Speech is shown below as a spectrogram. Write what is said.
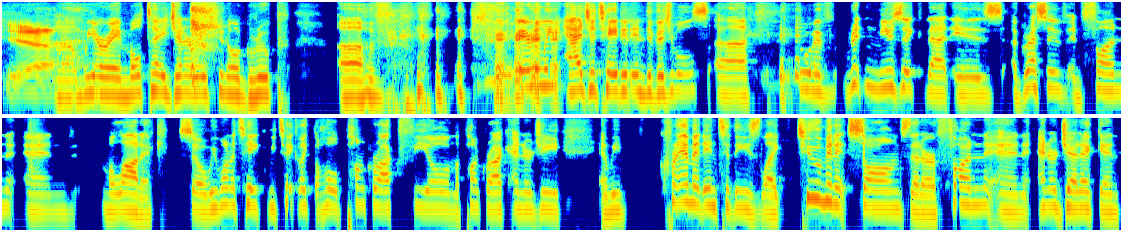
Yeah. Um, we are a multi generational group of fairly agitated individuals uh, who have written music that is aggressive and fun and melodic. So we want to take we take like the whole punk rock feel and the punk rock energy, and we cram it into these like two minute songs that are fun and energetic and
